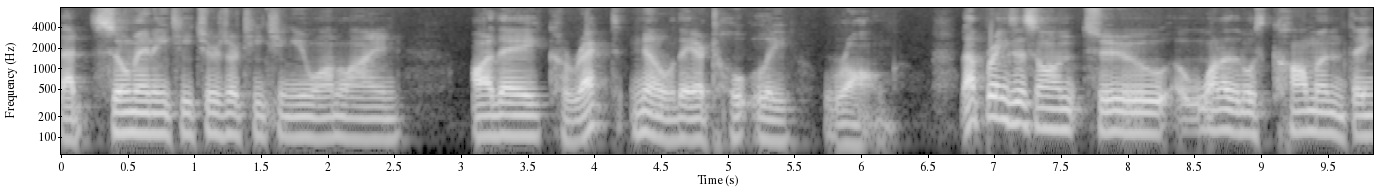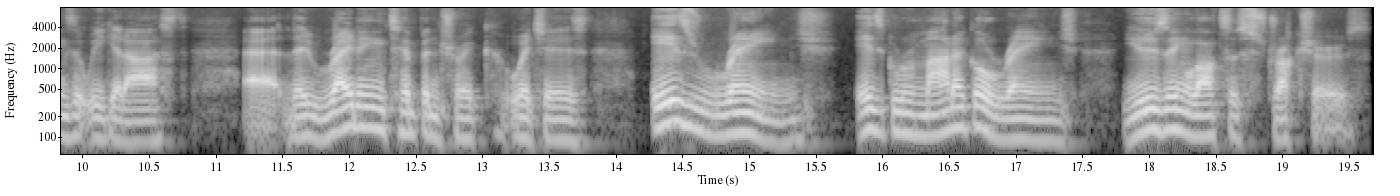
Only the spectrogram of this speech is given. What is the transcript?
that so many teachers are teaching you online are they correct? No, they are totally wrong. That brings us on to one of the most common things that we get asked, uh, the writing tip and trick, which is, is range, is grammatical range using lots of structures,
